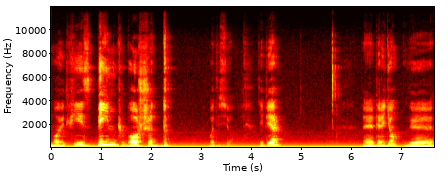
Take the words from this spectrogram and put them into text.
моет he is being washed. Вот и все. Теперь перейдем к, э,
